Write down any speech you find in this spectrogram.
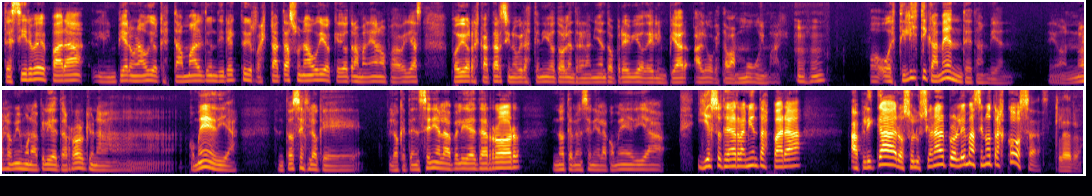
te sirve para limpiar un audio que está mal de un directo y rescatas un audio que de otra manera no habrías podido rescatar si no hubieras tenido todo el entrenamiento previo de limpiar algo que estaba muy mal. O, o estilísticamente también. Digo, no es lo mismo una peli de terror que una comedia. Entonces lo que, lo que te enseña la peli de terror no te lo enseña la comedia. Y eso te da herramientas para aplicar o solucionar problemas en otras cosas. Claro.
